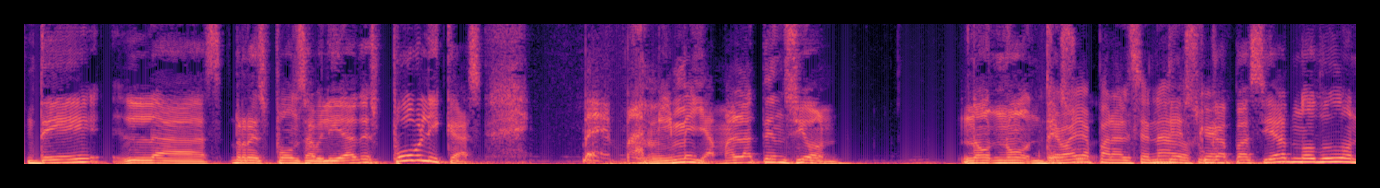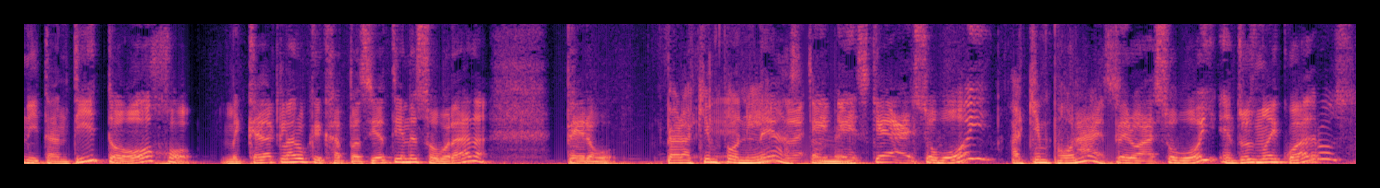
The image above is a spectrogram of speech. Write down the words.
de las responsabilidades públicas. A mí me llama la atención. No, no. de Que vaya para el Senado, De su ¿qué? capacidad no dudo ni tantito. Ojo, me queda claro que capacidad tiene sobrada. Pero. Pero ¿a quién eh, ponías eh, también? Es que a eso voy. ¿A quién Ah, pones? pero a eso voy. Entonces no hay cuadros.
